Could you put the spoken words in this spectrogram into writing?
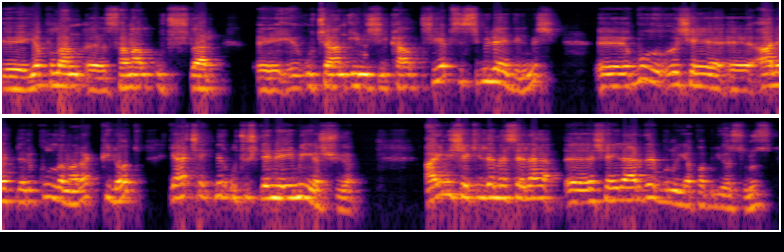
E, yapılan e, sanal uçuşlar, e, uçağın inişi, kalkışı hepsi simüle edilmiş. E, bu şeye e, aletleri kullanarak pilot gerçek bir uçuş deneyimi yaşıyor. Aynı şekilde mesela e, şeylerde bunu yapabiliyorsunuz.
